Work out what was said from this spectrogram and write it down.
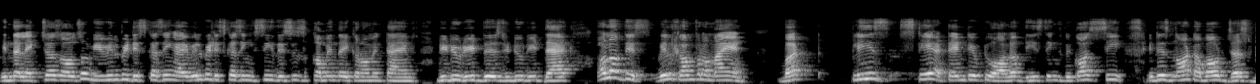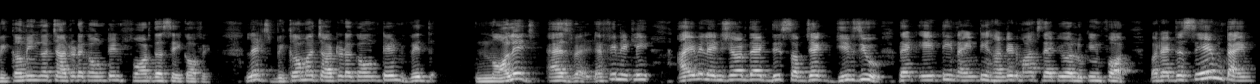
in the lectures also we will be discussing. I will be discussing. See, this is come in the economic times. Did you read this? Did you read that? All of this will come from my end. But please stay attentive to all of these things because see it is not about just becoming a chartered accountant for the sake of it let's become a chartered accountant with knowledge as well. Definitely i will ensure that this subject gives you that 80 90 100 marks that you are looking for. But at the same time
